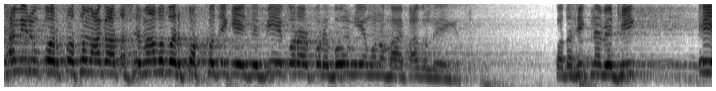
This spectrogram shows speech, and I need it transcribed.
স্বামীর উপর প্রথম আঘাত আসে মা বাবার পক্ষ থেকে যে বিয়ে করার পরে বউ নিয়ে মনে হয় পাগল হয়ে গেছে। কথা ঠিক না ঠিক? এই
